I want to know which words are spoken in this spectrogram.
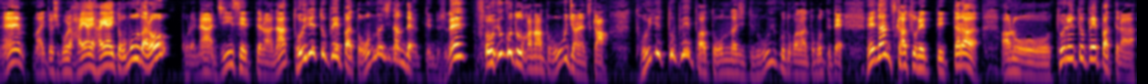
ね、毎年これ早い早いと思うだろこれな、人生ってのはな、トイレットペーパーと同じなんだよって言うんですね。そういうことかなと思うじゃないですか。トイレットペーパーと同じってどういうことかなと思ってて、え、なんですか？それって言ったら、あの、トイレットペーパーってのは、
